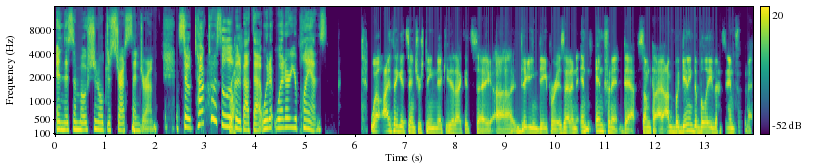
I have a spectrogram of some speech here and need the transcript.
in this emotional distress syndrome. So, talk to us a little right. bit about that. What What are your plans? Well, I think it's interesting, Nikki, that I could say uh, digging deeper is at an in- infinite depth. Sometimes I'm beginning to believe it's infinite,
